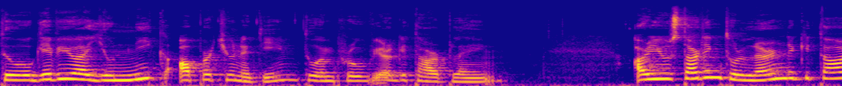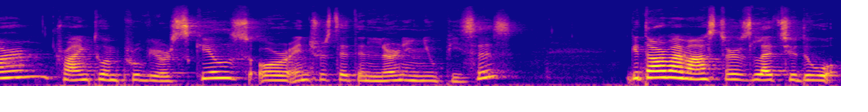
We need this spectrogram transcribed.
to give you a unique opportunity to improve your guitar playing. Are you starting to learn the guitar, trying to improve your skills, or interested in learning new pieces? Guitar by Masters lets you do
